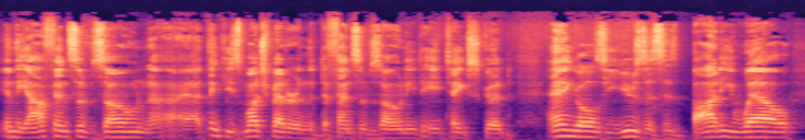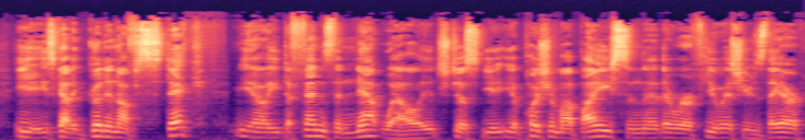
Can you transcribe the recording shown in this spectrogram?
in the offensive zone. Uh, I think he's much better in the defensive zone. He, he takes good angles. He uses his body well. He, he's got a good enough stick you know, he defends the net well. It's just you, you push him up ice, and the, there were a few issues there.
